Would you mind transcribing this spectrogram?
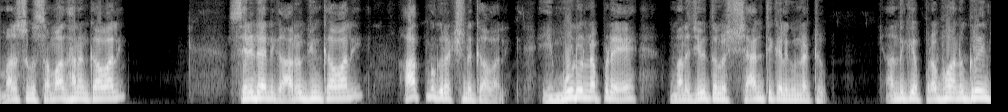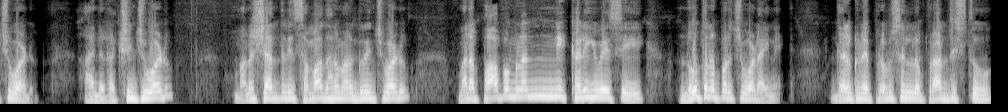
మనసుకు సమాధానం కావాలి. శరీరానికి ఆరోగ్యం కావాలి. ఆత్మకు రక్షణ కావాలి. ఈ మూడు ఉన్నప్పుడే మన జీవితంలో శాంతి కలిగి ఉన్నట్టు. అందుకే ప్రభు అనుగ్రహించువాడు. ఆయన రక్షించువాడు మనశ్శాంతిని సమాధానం అనుగ్రహించేవాడు మన పాపములన్నీ కడిగివేసి నూతనపరచువాడు ఆయనే. గనుకునే ప్రభుత్వంలో ప్రార్థిస్తూ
